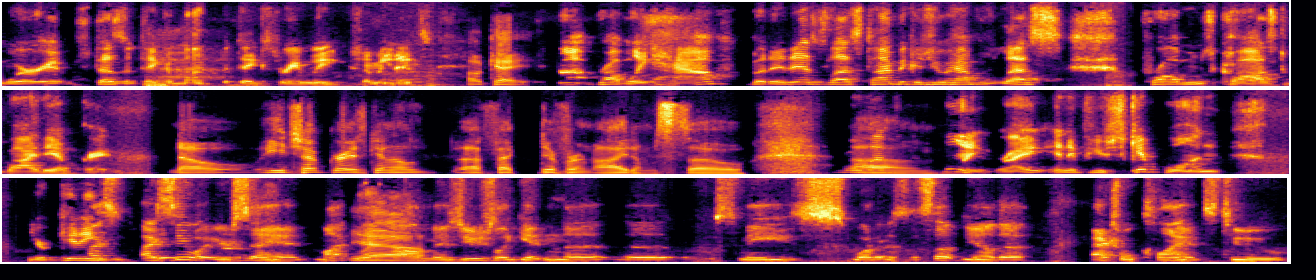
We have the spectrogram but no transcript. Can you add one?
where it doesn't take a month it takes three weeks i mean it's Okay. not probably half but it is less time because you have less problems caused by the upgrade No, each upgrade is going to affect different items. So, well that's um, the point right and if you skip one you're getting I, I see what you're saying. My, my Yeah. problem is usually getting the the SMEs, what is the sub, you know, the actual clients to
